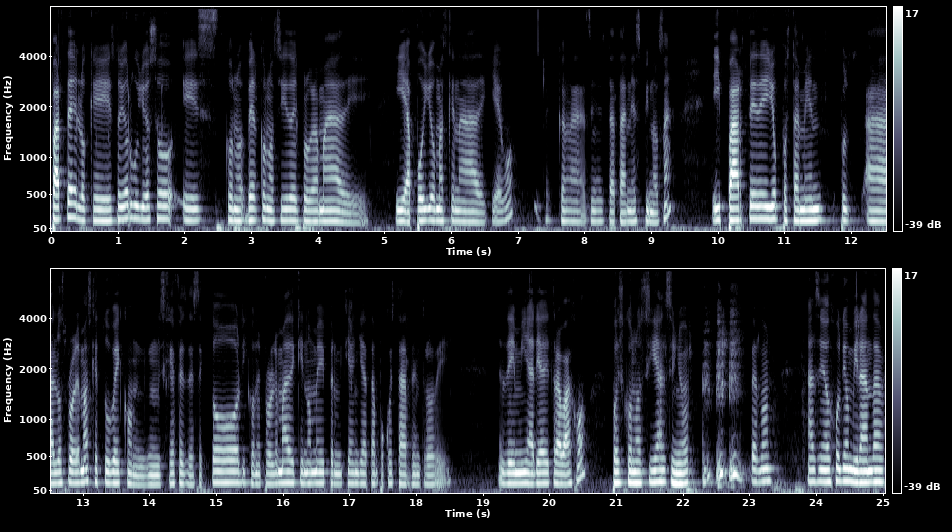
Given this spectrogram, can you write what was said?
parte de lo que estoy orgulloso es haber conocido el programa de y apoyo más que nada de Diego, con la señorita Tania Espinosa. Y parte de ello, pues también pues, a los problemas que tuve con mis jefes de sector y con el problema de que no me permitían ya tampoco estar dentro de, de mi área de trabajo, pues conocí al señor, perdón, al señor Julio Miranda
